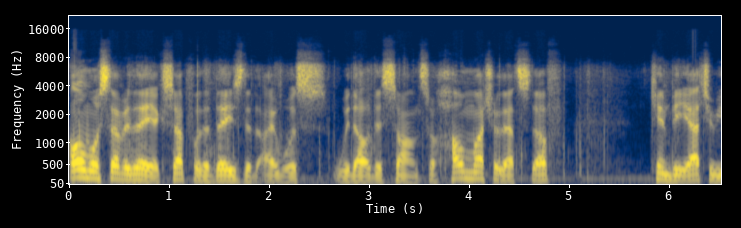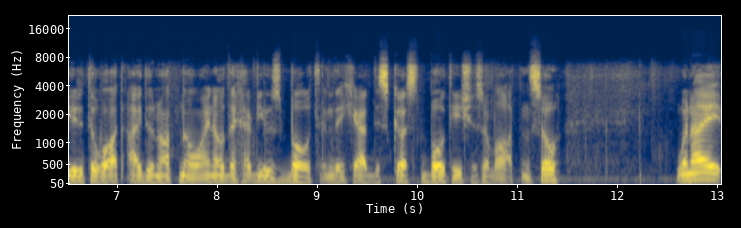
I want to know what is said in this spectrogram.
almost every day except for the days that I was without this sound. So how much of that stuff can be attributed to what I do not know. I know they have used both and they have discussed both issues a lot. And so when I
